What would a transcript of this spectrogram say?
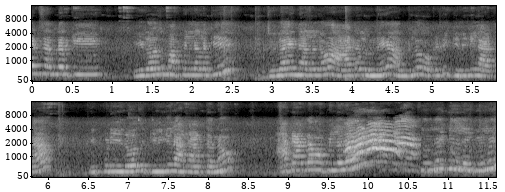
ఫ్రెండ్స్ అందరికి ఈరోజు మా పిల్లలకి జూలై నెలలో ఆటలు ఉన్నాయి అందులో ఒకటి గిలిగిలాట. ఇప్పుడు ఈరోజు గిలిగిలాట ఆడతాను. ఆట ఆడదామా పిల్లలు? గిలి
